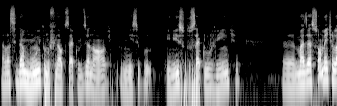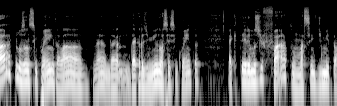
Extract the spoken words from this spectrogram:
ela se dá muito no final do século XIX, início, início do século XX, é, mas é somente lá pelos anos 50, lá né, da década de 1950, é que teremos de fato uma sedimenta,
